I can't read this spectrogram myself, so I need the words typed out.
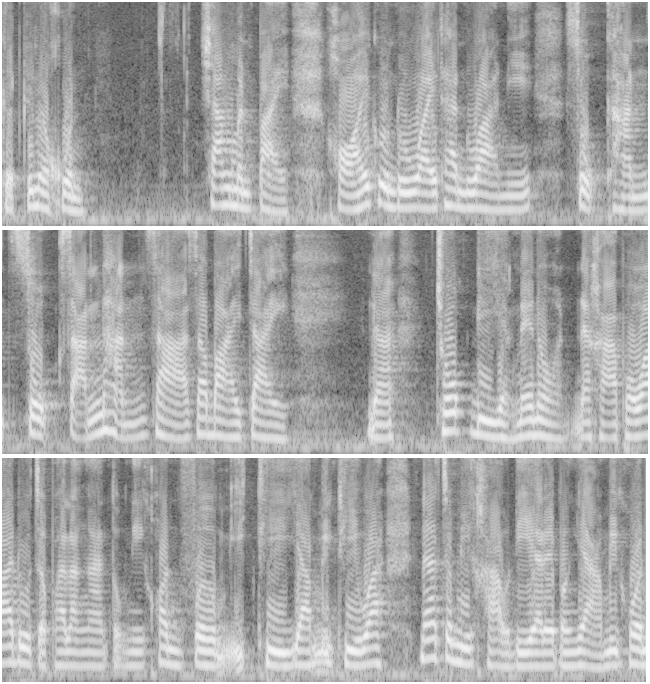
เกิดขึ้นกับคุณช่างมันไป ขอให้คุณรู้ไว้ทันวานี้ สุขหันสุขสันต์หันษาสบายใจนะโชคดีอย่างแน่นอนนะคะ เพราะว่าดูจากพลังงานตรงนี้คอนเฟิร์มอีกทีย้ำอีกทีว่าน่าจะมีข่าวดีอะไรบางอย่างมีคน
